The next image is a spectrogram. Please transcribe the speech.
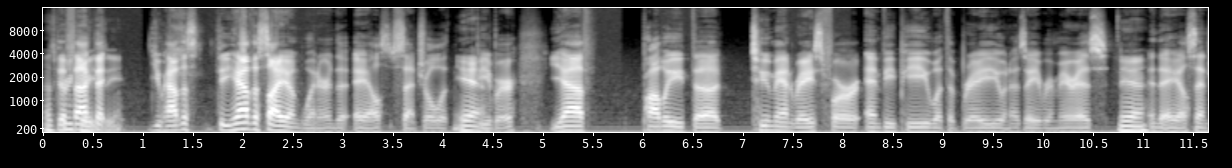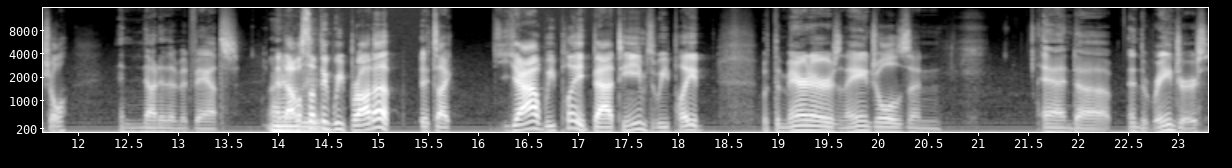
that's the pretty fact crazy that you have this, you have the Cy Young winner in the AL Central with Yeah. Bieber. You have probably the two-man race for MVP with Abreu and Jose Ramirez yeah in the AL Central, and none of them advanced. I and know, that was dude. something we brought up. It's like, yeah, we played bad teams. We played with the Mariners and the Angels and and uh, and the Rangers,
